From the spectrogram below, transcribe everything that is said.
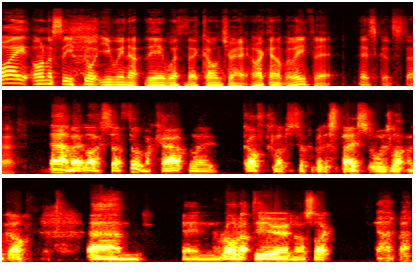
I honestly thought you went up there with a contract. I can't believe that. That's good stuff. Nah, mate. Like, so I filled my car up. I golf clubs took a bit of space. Always like my golf, um, and rolled up there, and I was like, I, I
